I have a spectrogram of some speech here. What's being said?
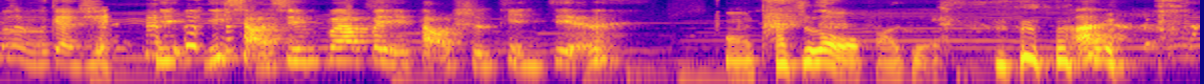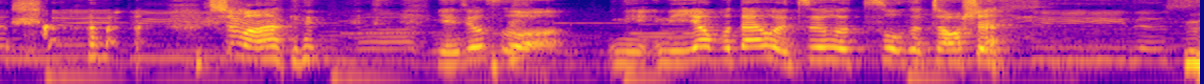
我怎么感觉？你你小心不要被你导师听见。啊，他知道我划水。是吗？研究所，你你要不待会最后做个招生？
